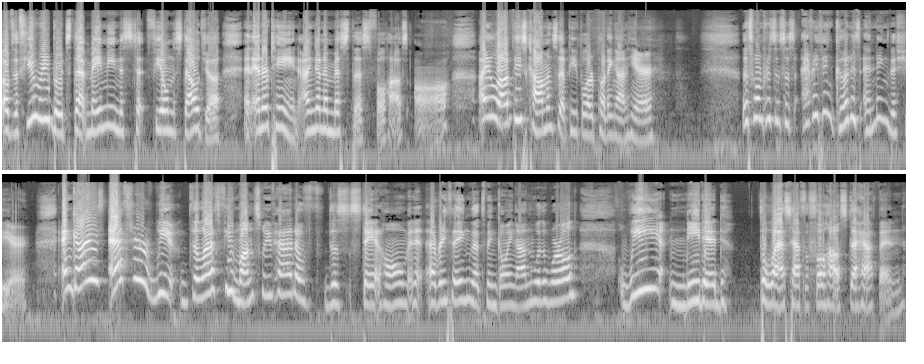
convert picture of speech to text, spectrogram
of the few reboots that made me nost- feel nostalgia and entertained. I'm gonna miss this Full House. Aw, I love these comments that people are putting on here. This one person says everything good is ending this year. And guys, after we the last few months we've had of this stay at home and everything that's been going on with the world, we needed the last half of Full House to happen.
